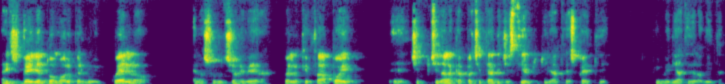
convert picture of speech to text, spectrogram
risveglia il tuo amore per Lui, quello è la soluzione vera, quello che fa poi eh, ci, ci, dà la capacità di gestire tutti gli altri aspetti più immediati della vita.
